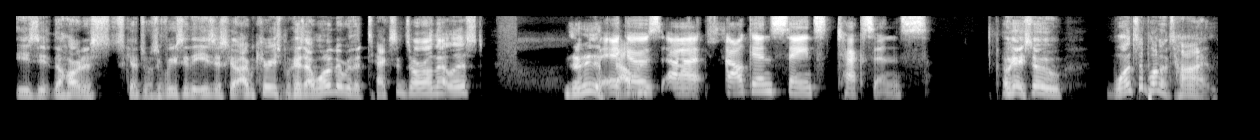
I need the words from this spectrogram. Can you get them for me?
easy the hardest schedules. If we see the easiest schedule, I'm curious because I want to know where the Texans are on that list. 'Cause I think the It Falcons- goes uh Falcons, Saints, Texans. Okay, so once upon a time,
